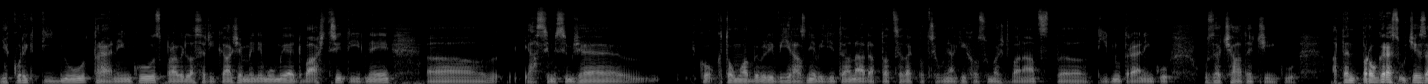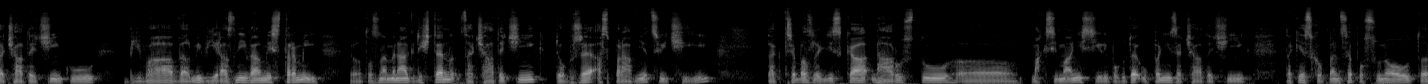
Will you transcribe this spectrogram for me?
několik týdnů tréninku. Z pravidla se říká, že minimum je 2 až 3 týdny. Já si myslím, že k tomu, aby byly výrazně viditelné adaptace, tak potřebuji nějakých 8 až 12 eh, týdnů tréninku u začátečníků. A ten progres u těch začátečníků bývá velmi výrazný, velmi strmý. Jo, to znamená, když ten začátečník dobře a správně cvičí, tak třeba z hlediska nárůstu uh, maximální síly, pokud to je úplný začátečník, tak je schopen se posunout uh,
